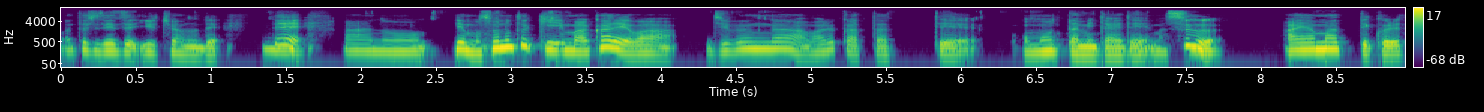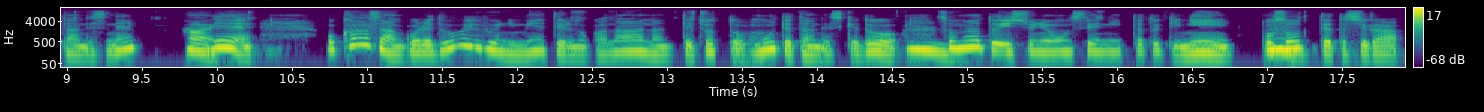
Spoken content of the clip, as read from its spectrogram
私全然言っちゃうので。で、あの、でもその時、まあ彼は自分が悪かったって思ったみたいで、まあ、すぐ謝ってくれたんですね。はい。で、お母さんこれどういうふうに見えてるのかな？なんてちょっと思ってたんですけど、うん。その後一緒に温泉に行った時に、ポソって私が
